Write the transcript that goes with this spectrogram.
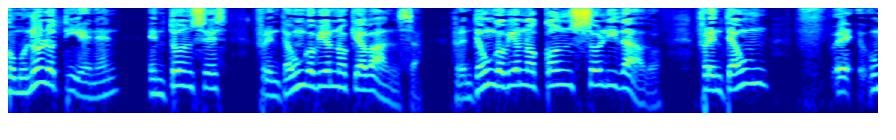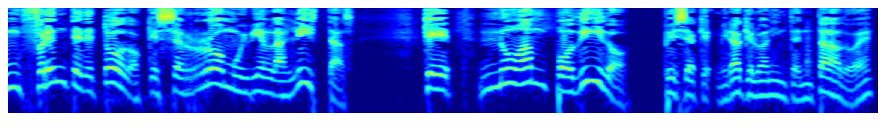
como no lo tienen, entonces, frente a un gobierno que avanza, frente a un gobierno consolidado, frente a un, eh, un frente de todos que cerró muy bien las listas, que no han podido, pese a que, mirá que lo han intentado, ¿eh?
